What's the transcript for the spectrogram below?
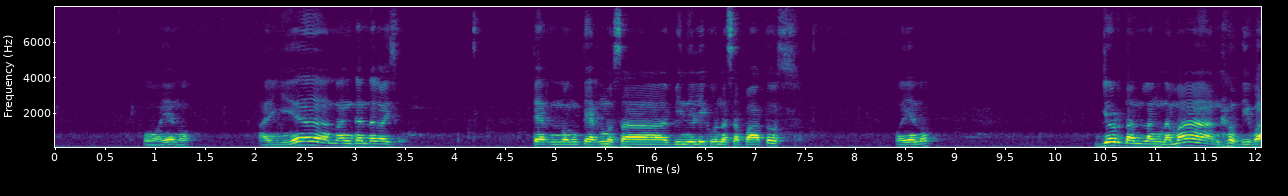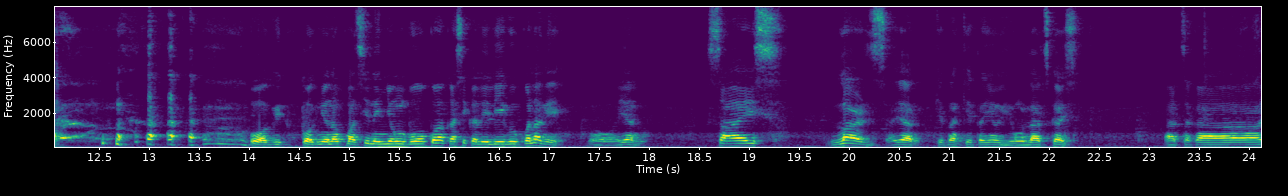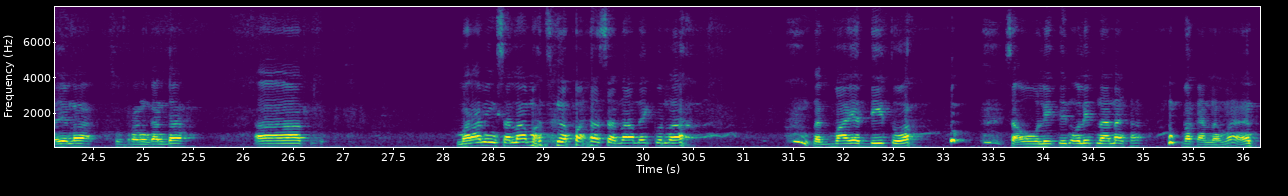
Oh, ayan oh. Ayan, ang ganda guys. oh. Ternong terno sa binili ko na sapatos. O ayan oh. Jordan lang naman, oh, di ba? wag wag niyo nang pansinin yung buhok ko ah, kasi kaliligo ko lang eh. Oh, ayan. Size large. Ayan, kitang-kita niyo yung large guys. At saka, ayun na sobrang ganda. At maraming salamat nga pala sa nanay ko na nagbayad dito ha. sa ulitin ulit nanang ha. Baka naman.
